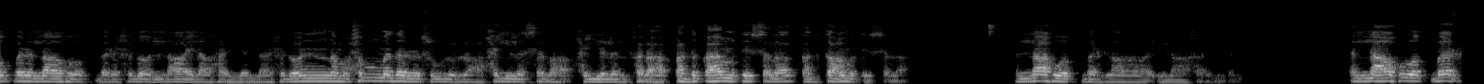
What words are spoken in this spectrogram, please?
أكبر الله أكبر. أشهد أن لا إله إلا الله. أشهد أن محمد رسول الله. حي على الصلاة حي على الفلاح. قد قامت الصلاة قد قامت الصلاة. الله أكبر لا إله إلا الله. الله أكبر.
